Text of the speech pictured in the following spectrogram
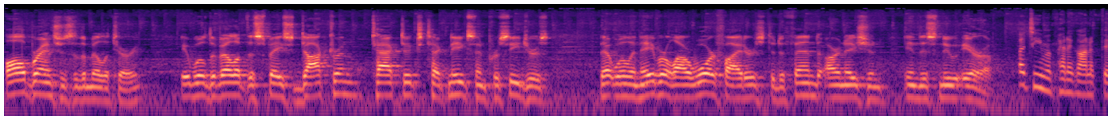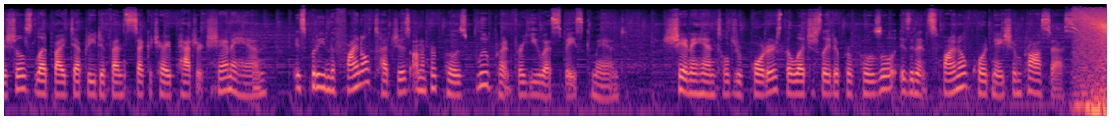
all branches of the military. It will develop the space doctrine, tactics, techniques, and procedures that will enable our warfighters to defend our nation in this new era. A team of Pentagon officials, led by Deputy Defense Secretary Patrick Shanahan, is putting the final touches on a proposed blueprint for U.S. Space Command. Shanahan told reporters the legislative proposal is in its final coordination process.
